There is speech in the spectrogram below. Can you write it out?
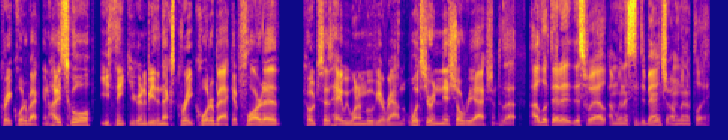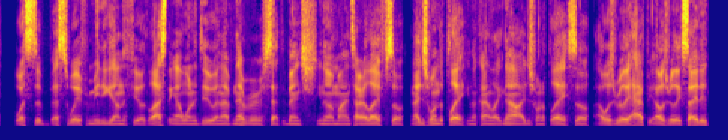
great quarterback in high school. You think you're going to be the next great quarterback at Florida. Coach says, "Hey, we want to move you around." What's your initial reaction to that? I looked at it this way: I'm going to sit the bench or I'm going to play. What's the best way for me to get on the field? The last thing I want to do, and I've never sat the bench, you know, in my entire life. So, and I just wanted to play, you know, kind of like now, I just want to play. So I was really happy. I was really excited.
